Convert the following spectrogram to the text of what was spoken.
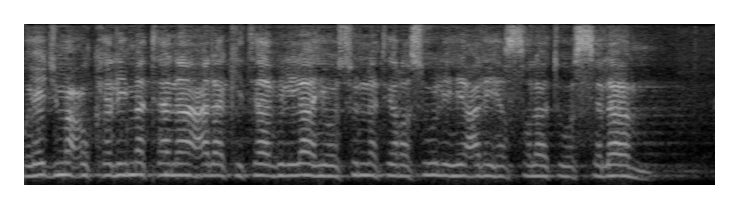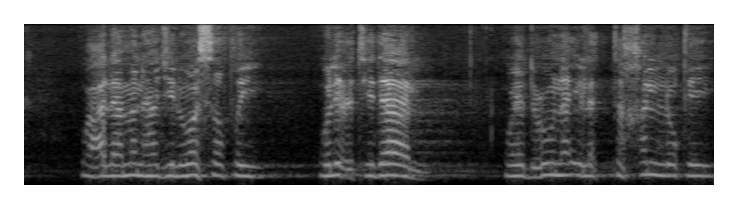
ويجمع كلمتنا على كتاب الله وسنة رسوله عليه الصلاة والسلام وعلى منهج الوسط والاعتدال ويدعونا إلى التخلق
